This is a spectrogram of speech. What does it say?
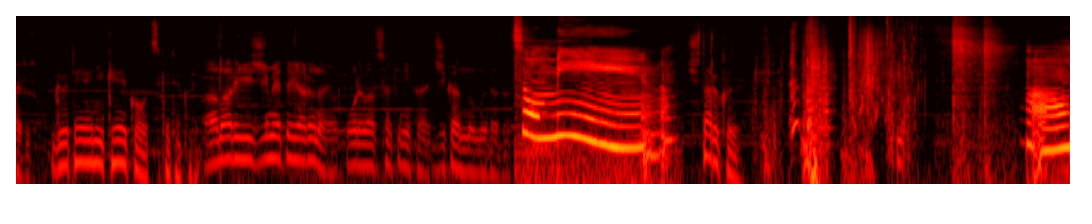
帰るぞ具体に稽古をつけてくるあまりいじめてやるなよ俺は先に帰る時間の無駄だ So mean. シュタルク Uh oh.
